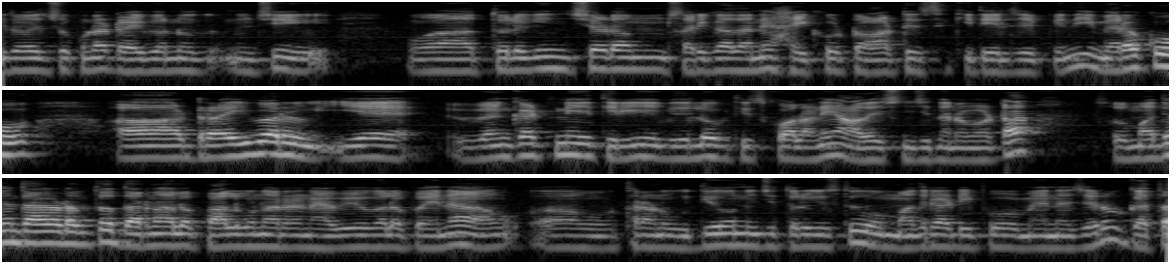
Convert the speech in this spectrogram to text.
నిర్వహించకుండా డ్రైవర్ను నుంచి తొలగించడం సరికాదని హైకోర్టు ఆర్టీసీకి తేల్చెప్పింది. ఈ మేరకు ఆ డ్రైవర్ ఏ వెంకట్ని తిరిగి విధుల్లోకి తీసుకోవాలని ఆదేశించిందనమాట సో మద్యం తాగడంతో ధర్నాలో పాల్గొన్నారనే అభియోగాలపైన తనను ఉద్యోగం నుంచి తొలగిస్తూ మధురా డిపో మేనేజర్ గత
